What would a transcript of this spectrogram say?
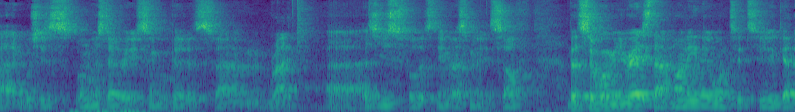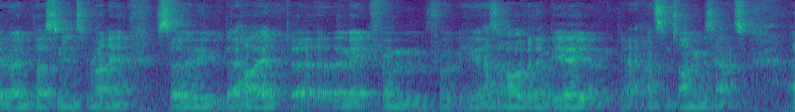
um, which is almost every single bit as um, right uh, as useful as the investment itself. But so when we raised that money, they wanted to get their own person in to run it. So they hired uh, their mate from, from who has a Harvard MBA and you know, had some time in his hands uh,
